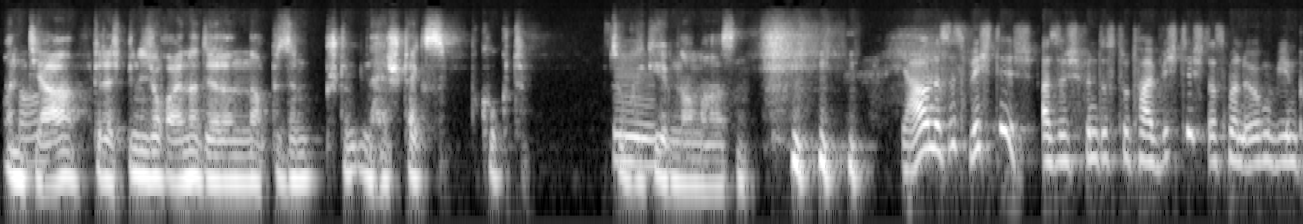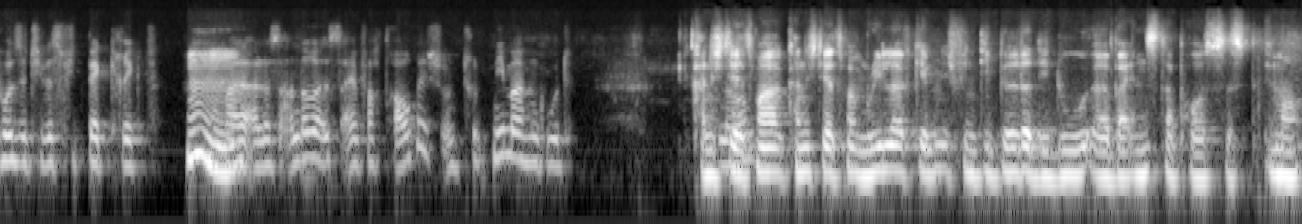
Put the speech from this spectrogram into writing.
Und ja. ja. vielleicht bin ich auch einer, der dann nach bestimmten Hashtags guckt, zugegebenermaßen. Ja, und es ist wichtig. Also ich finde es total wichtig, dass man irgendwie ein positives Feedback kriegt. Hm. Weil alles andere ist einfach traurig und tut niemandem gut. Kann ich, dir jetzt mal, kann ich dir jetzt mal im Real Life geben? Ich finde die Bilder, die du äh, bei Insta postest, immer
